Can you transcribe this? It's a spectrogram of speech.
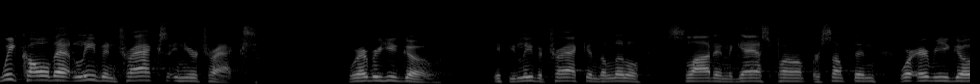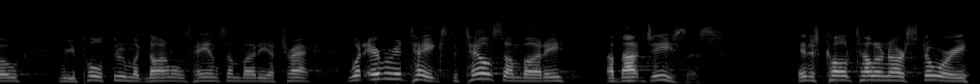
we call that leaving tracks in your tracks. Wherever you go. If you leave a track in the little slot in the gas pump or something, wherever you go, when you pull through McDonald's, hand somebody a track, whatever it takes to tell somebody about Jesus. It is called telling our story.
